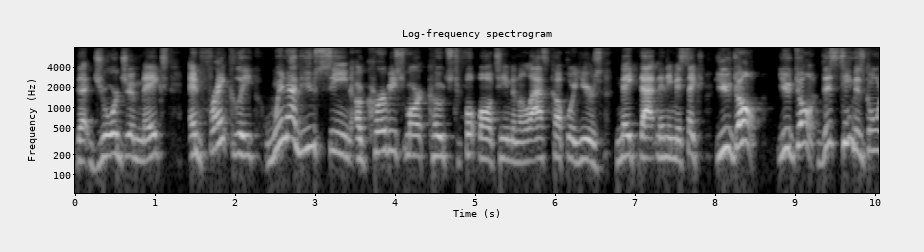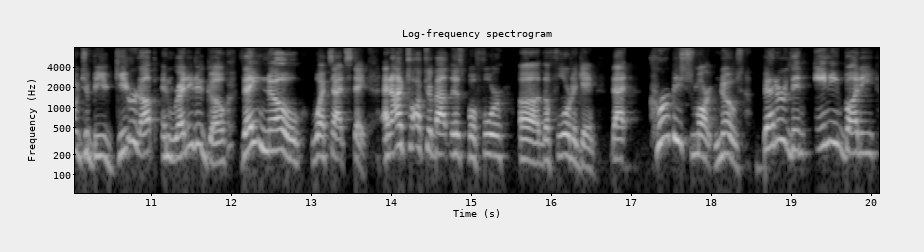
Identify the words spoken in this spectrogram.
that Georgia makes. And frankly, when have you seen a Kirby Smart coached football team in the last couple of years make that many mistakes? You don't. You don't. This team is going to be geared up and ready to go. They know what's at stake. And I talked about this before uh, the Florida game that Kirby Smart knows better than anybody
